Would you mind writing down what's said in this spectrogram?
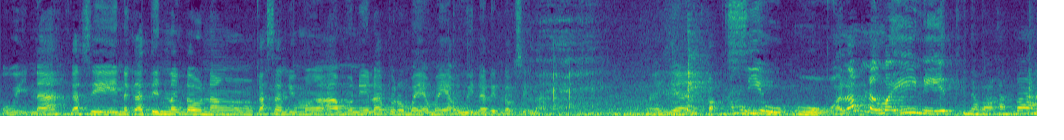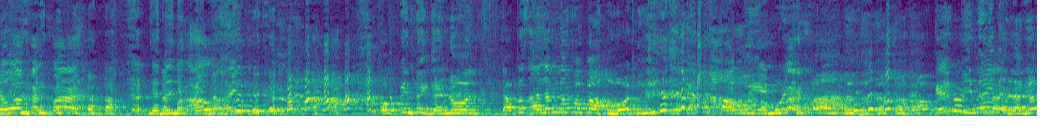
Uwi na kasi nag-attend lang daw ng kasal yung mga amo nila pero maya-maya uwi na rin daw sila. Ayan, paksiw. Oh, alam nang mainit. Hinawakan pa. Hinawakan pa. Ganun yung Napaaw. Pinoy. Pag Pinoy, ganun. Tapos alam ng mabaho. Amuyin pa. pa. Ganun Pinoy talaga. talaga.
